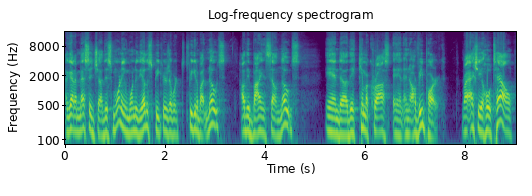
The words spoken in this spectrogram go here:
I got a message uh, this morning. One of the other speakers that were speaking about notes, how they buy and sell notes, and uh, they came across an, an RV park, right? Actually, a hotel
